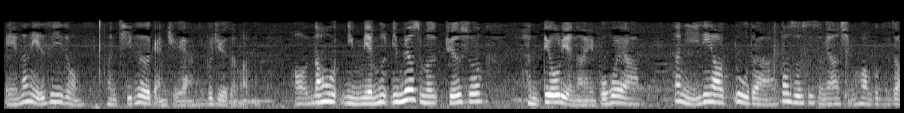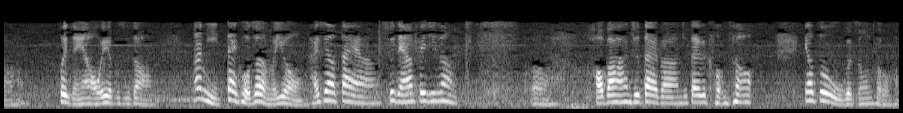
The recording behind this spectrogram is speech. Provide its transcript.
诶，那也是一种很奇特的感觉啊，你不觉得吗？哦，然后你也没也没有什么觉得说很丢脸啊，也不会啊。那你一定要录的啊，到时候是什么样的情况不知道哈，会怎样我也不知道。那你戴口罩有没有用？还是要戴啊？所以等下飞机上，哦，好吧，就戴吧，就戴着口罩。要坐五个钟头哈，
